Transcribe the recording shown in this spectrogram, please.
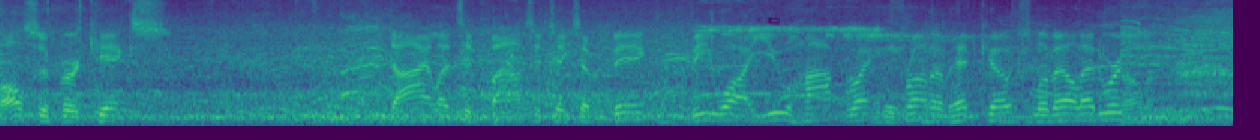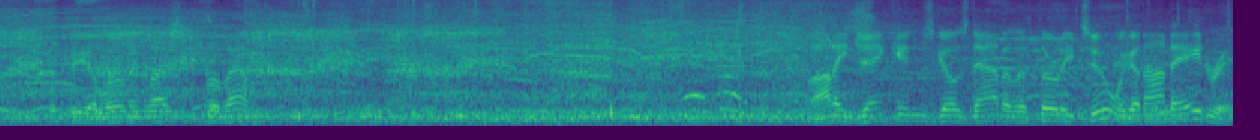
Pulsipher kicks. Dye lets it bounce. It takes a big BYU hop right in front of head coach LaVell Edwards. Could be a learning lesson for them. Ronnie Jenkins goes down to the 32. We go down to Adrian.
